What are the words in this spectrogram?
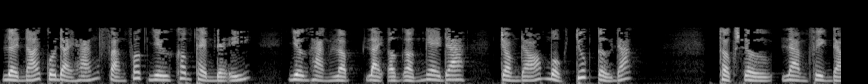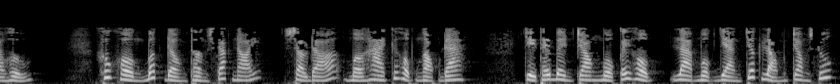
Lời nói của đại hán phản phất như không thèm để ý, nhưng Hàng Lập lại ẩn ẩn nghe ra, trong đó một chút tự đắc. Thật sự làm phiền đạo hữu. Khúc hồn bất đồng thần sắc nói, sau đó mở hai cái hộp ngọc ra. Chỉ thấy bên trong một cái hộp là một dạng chất lỏng trong suốt,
